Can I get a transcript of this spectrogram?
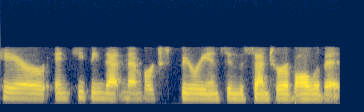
care and keeping that member experience in the center of all of it.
